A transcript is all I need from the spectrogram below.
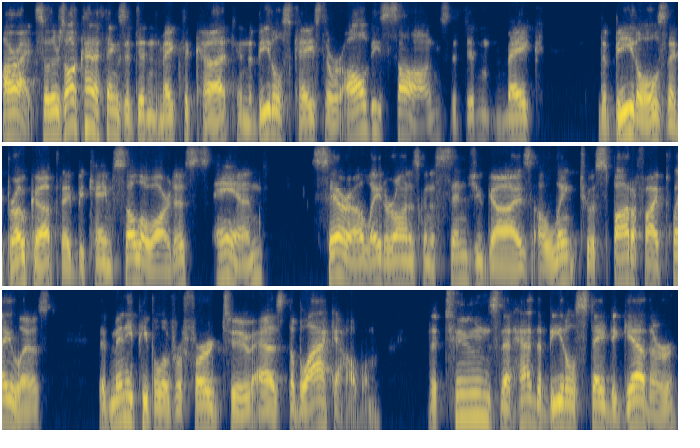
All right, so there's all kind of things that didn't make the cut. In the Beatles case, there were all these songs that didn't make the Beatles. They broke up, they became solo artists, and Sarah later on is going to send you guys a link to a Spotify playlist that many people have referred to as the Black Album. The tunes that had the Beatles stay together,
